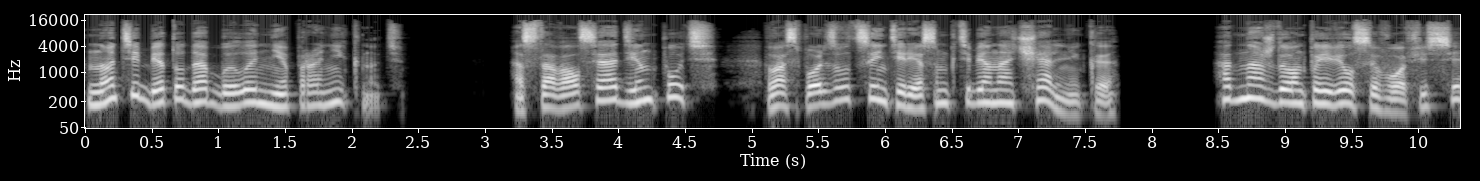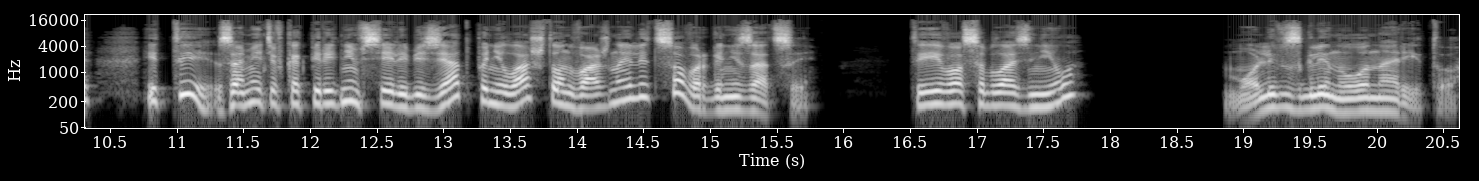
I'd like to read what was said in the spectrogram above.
но тебе туда было не проникнуть. Оставался один путь воспользоваться интересом к тебе начальника. Однажды он появился в офисе, и ты, заметив, как перед ним все лебезят, поняла, что он важное лицо в организации. Ты его соблазнила?» Молли взглянула на Риту,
